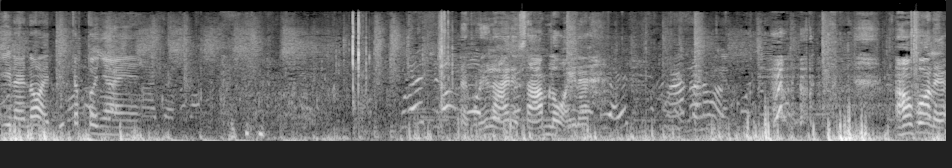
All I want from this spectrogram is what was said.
กี่น้อยน้อยติดกับตัวใหญ่แต่บ่ได้ร้ายเดี๋ยวสามลอยเลยเอาพ่อเลย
